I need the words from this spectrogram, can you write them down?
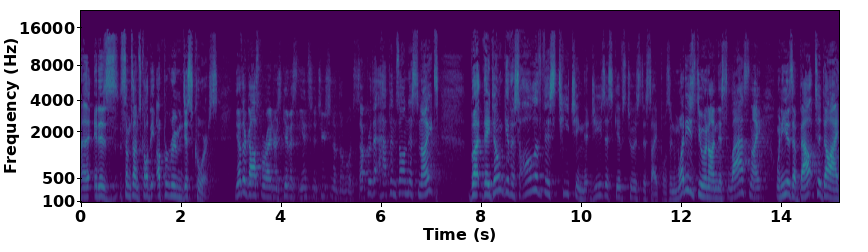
uh, it is sometimes called the upper room discourse. The other gospel writers give us the institution of the Lord's Supper that happens on this night. But they don't give us all of this teaching that Jesus gives to his disciples. And what he's doing on this last night when he is about to die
